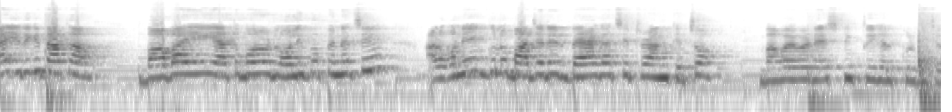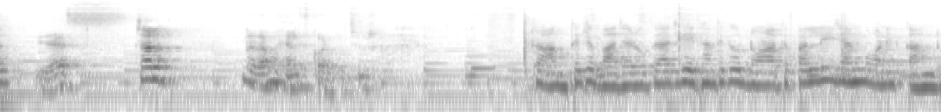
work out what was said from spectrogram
এই এদিকে তাকা। বাবা এই এত বড় ললিপপ এনেছে আর অনেকগুলো বাজারের ব্যাগ আছে ট্রাঙ্কে চ বাবা এবার রেস্ট নিক তুই হেল্প করবি চ yes চলো। না রাম হেল্প কর ট্রাঙ্ক থেকে বাজার ওকে আজকে এখান থেকে নড়াতে পারলেই জানব অনেক কাণ্ড।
